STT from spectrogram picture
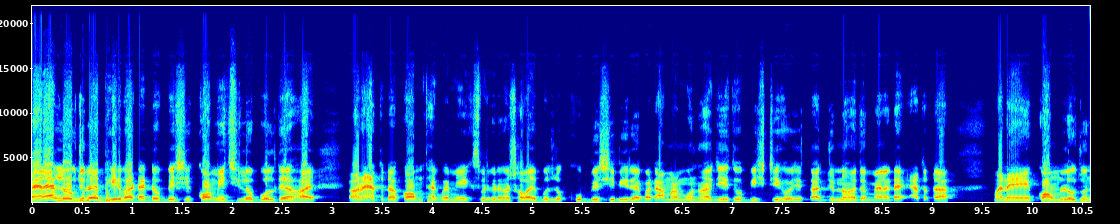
মেলায় লোকজনের ভিড় ভিড়ভাড়টা একটু বেশি কমই ছিল বলতে হয়। কারণ এতটা কম থাকবে, আমি এক্সপেক্ট করি কারণ সবাই বলল খুব বেশি ভিড় হয়। বাট আমার মনে হয় যেহেতু বৃষ্টি হয়েছে, তার জন্য হয়তো মেলাটা এতটা মানে কম লোকজন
